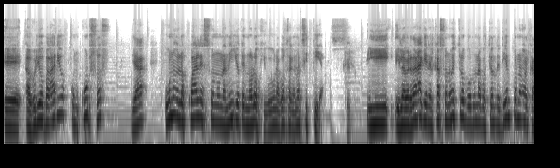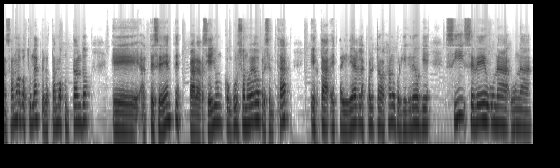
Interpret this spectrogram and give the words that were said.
eh, abrió varios concursos, ya uno de los cuales son un anillo tecnológico, una cosa que no existía. Y, la verdad es que en el caso nuestro, por una cuestión de tiempo, no alcanzamos a postular, pero estamos juntando eh, antecedentes para, si hay un concurso nuevo, presentar esta, esta idea en las cuales trabajamos, porque creo que sí se ve una, una,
